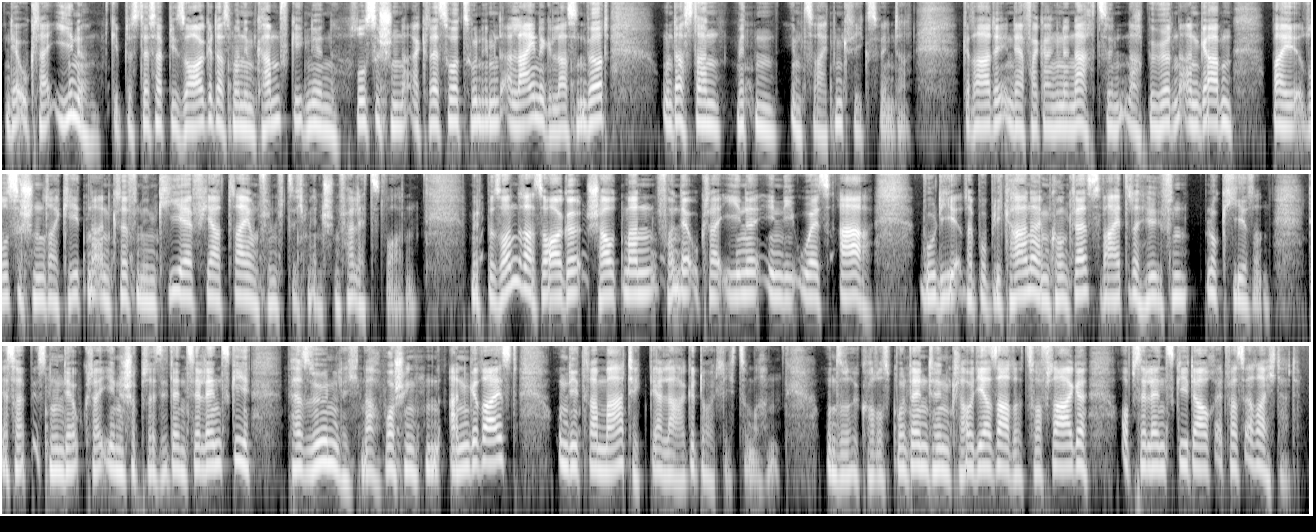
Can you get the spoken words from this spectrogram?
In der Ukraine gibt es deshalb die Sorge, dass man im Kampf gegen den russischen Aggressor zunehmend alleine gelassen wird und das dann mitten im zweiten Kriegswinter. Gerade in der vergangenen Nacht sind nach Behördenangaben bei russischen Raketenangriffen in Kiew ja 53 Menschen verletzt worden. Mit besonderer Sorge schaut man von der Ukraine in die USA, wo die Republikaner im Kongress weitere Hilfen blockieren. Deshalb ist nun der ukrainische Präsident Zelensky persönlich nach Washington angereist, um die Dramatik der Lage deutlich zu machen. Unsere Korrespondentin Claudia Sade zur Frage, ob Zelensky da auch etwas erreicht hat.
